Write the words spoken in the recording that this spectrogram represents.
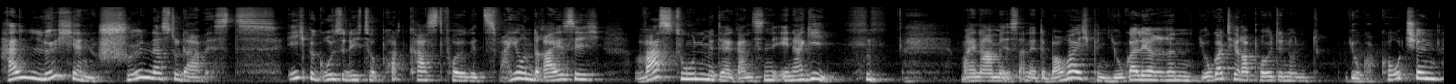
Hallöchen, schön, dass du da bist. Ich begrüße dich zur Podcast Folge 32. Was tun mit der ganzen Energie? Mein Name ist Annette Bauer, ich bin Yogalehrerin, Yogatherapeutin und Yoga-Coachin.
